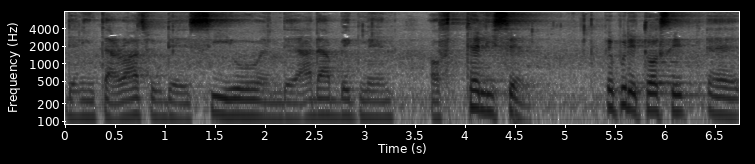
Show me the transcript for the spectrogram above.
then interact with the CEO and the other big men of Telecel. People they talk say uh,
